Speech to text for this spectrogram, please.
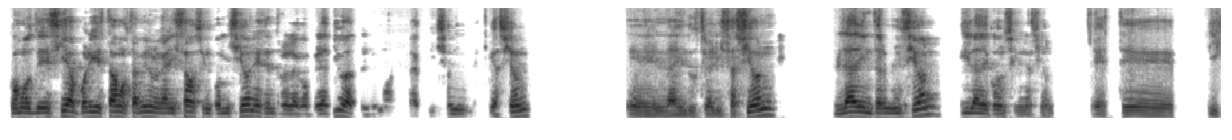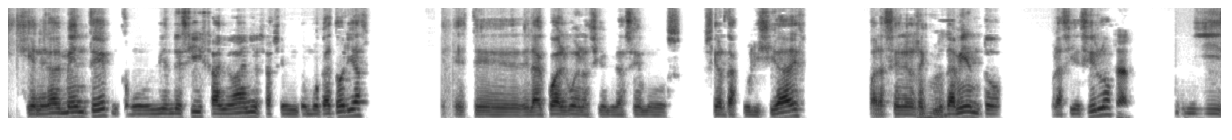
Como te decía, por ahí estamos también organizados en comisiones dentro de la cooperativa. Tenemos la comisión de investigación, eh, la de industrialización, la de intervención y la de consignación. Este, y generalmente, como bien decís, año a año se hacen convocatorias, este, de la cual, bueno, siempre hacemos ciertas publicidades para hacer el reclutamiento, por así decirlo, y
